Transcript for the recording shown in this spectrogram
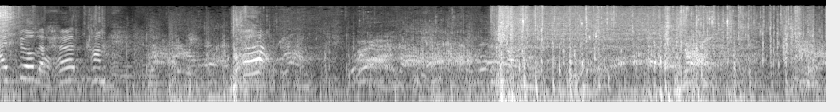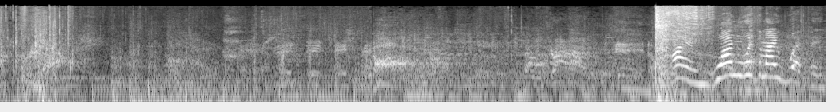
I feel the hurt come... Ah! I am one with my weapon.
